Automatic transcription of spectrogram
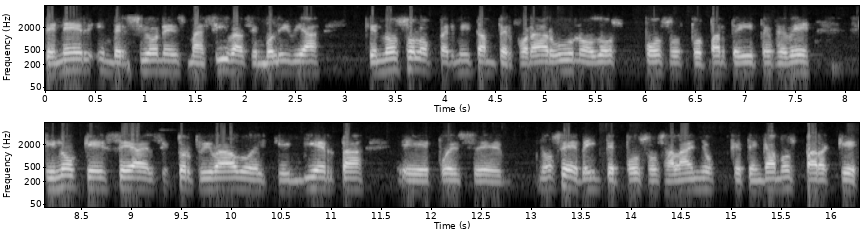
tener inversiones masivas en Bolivia que no solo permitan perforar uno o dos pozos por parte de IPFB, sino que sea el sector privado el que invierta, eh, pues, eh, no sé, 20 pozos al año que tengamos para que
